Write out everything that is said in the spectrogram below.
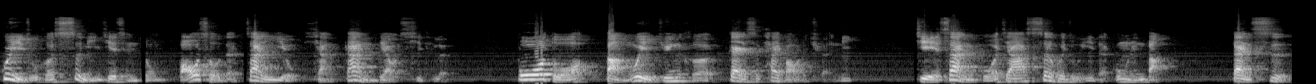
贵族和市民阶层中保守的战友想干掉希特勒。剥夺党卫军和盖世太保的权利，解散国家社会主义的工人党，但是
